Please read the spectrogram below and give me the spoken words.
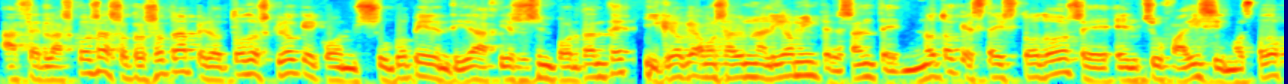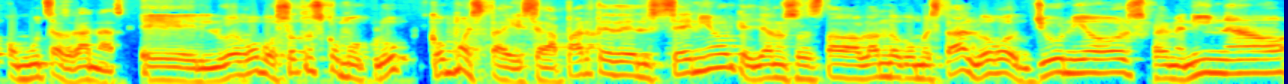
hacer las cosas, otros otra, pero todos creo que con su propia identidad y eso es importante y creo que vamos a ver una liga muy interesante. Noto que estáis todos eh, enchufadísimos, todos con muchas ganas. Eh, luego, vosotros como club, ¿cómo estáis? Aparte del senior, que ya nos has estado hablando cómo está, luego juniors, femenina,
